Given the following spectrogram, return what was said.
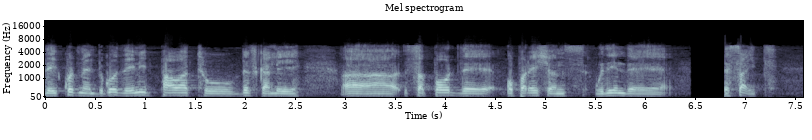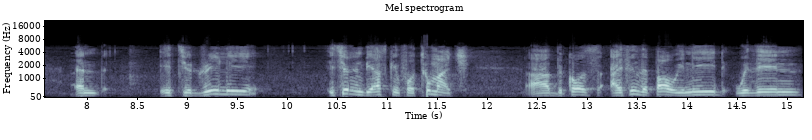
the equipment because they need power to basically uh, support the operations within the, the site. And it should really, it shouldn't be asking for too much uh, because I think the power we need within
